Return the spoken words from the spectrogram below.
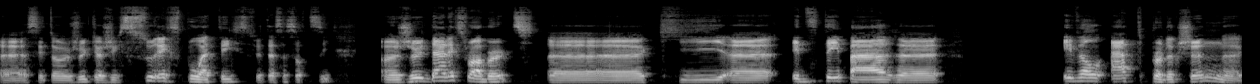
Euh, c'est un jeu que j'ai surexploité suite à sa sortie. Un jeu d'Alex Roberts euh, qui euh, édité par euh, Evil At Production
